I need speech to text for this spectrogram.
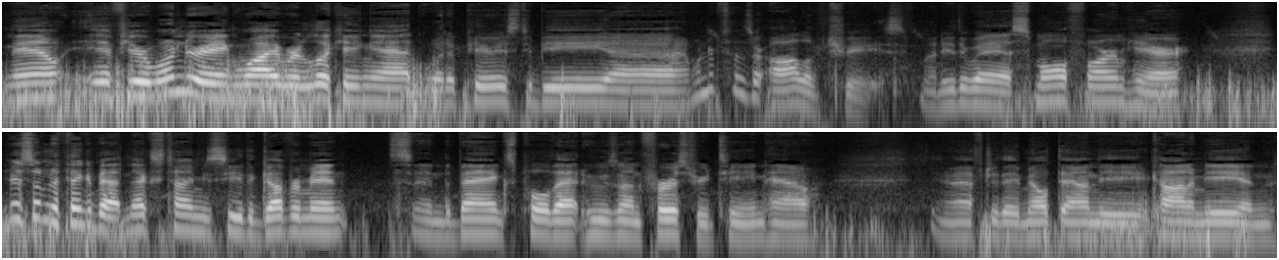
Now, if you're wondering why we're looking at what appears to be, uh, I wonder if those are olive trees, but either way, a small farm here. Here's something to think about next time you see the government and the banks pull that who's on first routine, how you know, after they melt down the economy and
